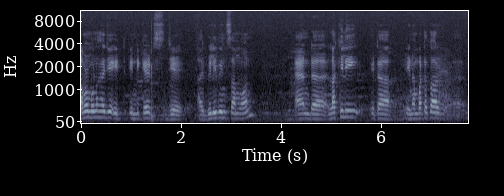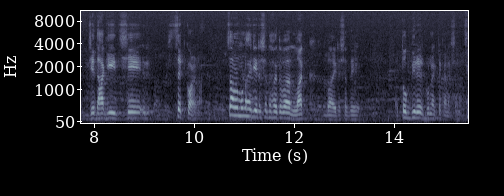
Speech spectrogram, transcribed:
আমার মনে হয় যে ইট ইন্ডিকেটস যে I believe in some one and luckily এটা এই নাম্বারটা তো আর যে দাগি সে সেট করে না। আমার মনে হয় যে এটার সাথে হয়তো বা লাক বা এটার সাথে তকদিরের কোনো একটা কানেকশন আছে।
